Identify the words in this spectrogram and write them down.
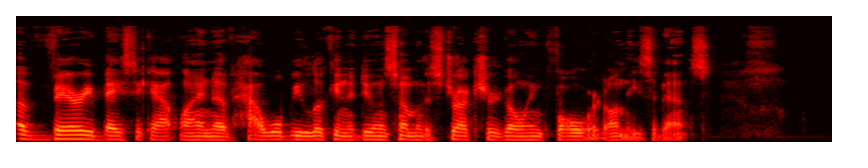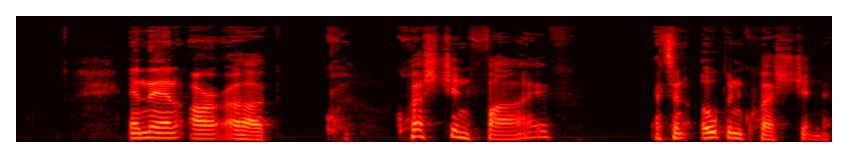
a very basic outline of how we'll be looking at doing some of the structure going forward on these events. And then our uh, qu- question five that's an open question.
